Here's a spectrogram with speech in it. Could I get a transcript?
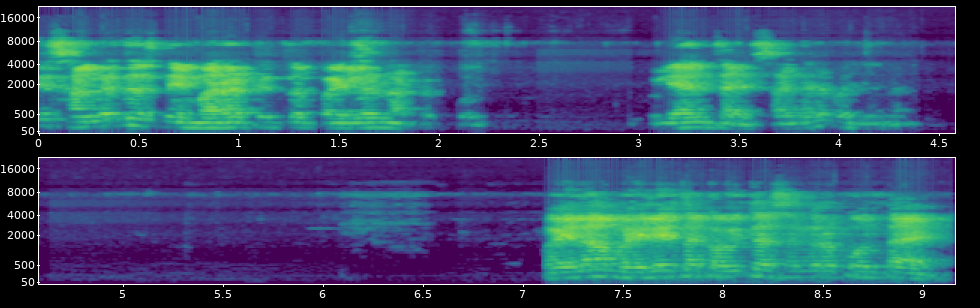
ते सांगतच नाही मराठीतलं पहिलं नाटक कोणतं? फुल्यांचं आहे सांगायला पाहिजे ना पहिला महिलेचा कविता संग्रह कोणता आहे?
